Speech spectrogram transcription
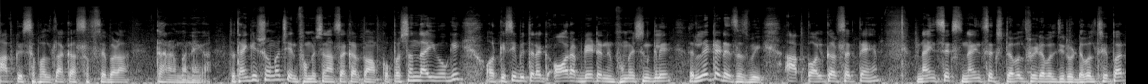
आपकी सफलता का सबसे बड़ा कारण बनेगा। तो thank you so much information आशा करता हूँ आपको पसंद आई होगी और किसी भी तरह की और अपडेट एंड इन्फॉर्मेशन के लिए रिलेटेड एस आप कॉल कर सकते हैं nine six nine six double three double zero double three पर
